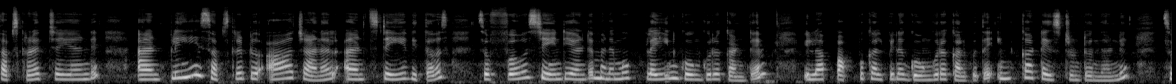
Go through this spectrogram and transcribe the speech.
సబ్స్క్రైబ్ చేయండి. అండ్ ప్లీజ్ సబ్స్క్రైబ్ టు ఆ channel and stay with us so first ఏంటి అంటే మనము ప్లెయిన్ గోంగూర కంటే ఇలా పప్పు కలిపిన గోంగూర కలిపితే ఇంకా టేస్ట్ ఉంటుందండి. సో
